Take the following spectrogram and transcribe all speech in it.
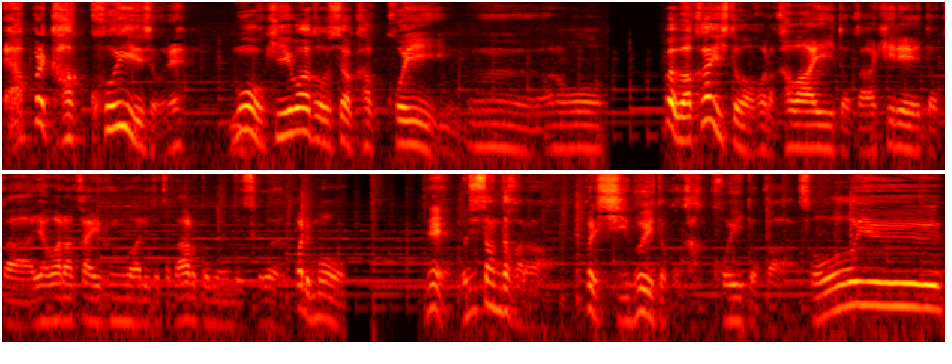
やっぱりかっこいいですよね。もうキーワードとしてはかっこいい。うん、あの、やっぱり若い人はほら、可愛いとか、綺麗とか、柔らかいふんわりとかあると思うんですけど、やっぱりもう、ね、おじさんだから、やっぱり渋いとかかっこいいとか、そういう、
